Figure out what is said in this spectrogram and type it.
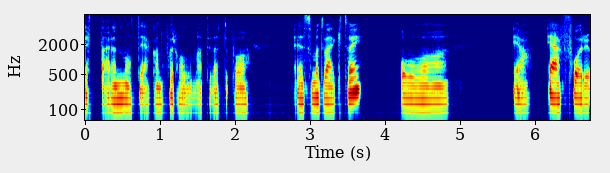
dette er en måte jeg kan forholde meg til dette på eh, som et verktøy. Og ja, jeg får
